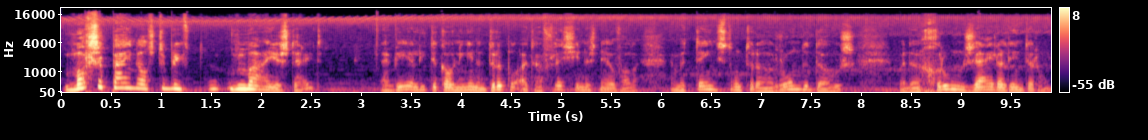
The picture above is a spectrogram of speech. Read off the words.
marsepein, alstublieft, majesteit. En weer liet de koningin een druppel uit haar flesje in de sneeuw vallen. En meteen stond er een ronde doos met een groen zijden lint erom.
